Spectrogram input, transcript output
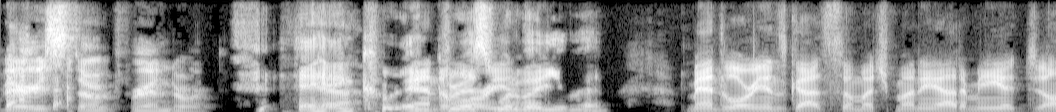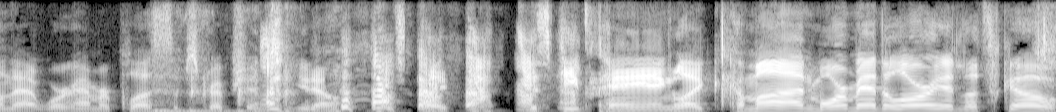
very stoked for Andor. Yeah. And, and Chris, what about you, man? Mandalorian's got so much money out of me on that Warhammer Plus subscription. You know, just like just keep paying. Like, come on, more Mandalorian, let's go.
